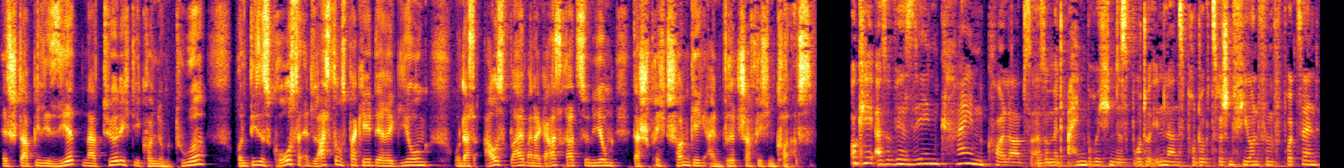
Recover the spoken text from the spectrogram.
es stabilisiert natürlich die Konjunktur und dieses große Entlastungspaket der Regierung und das Ausbleiben einer Gasrationierung, das spricht schon gegen einen wirtschaftlichen Kollaps. Okay, also wir sehen keinen Kollaps, also mit Einbrüchen des Bruttoinlandsprodukts zwischen 4 und 5 Prozent.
